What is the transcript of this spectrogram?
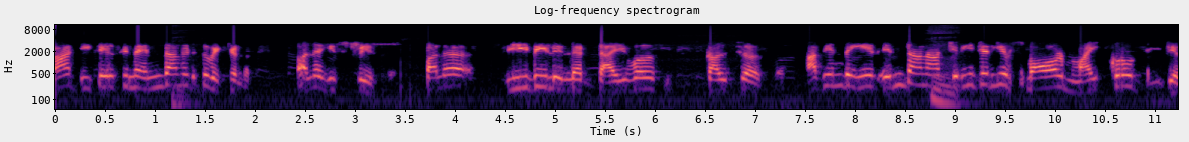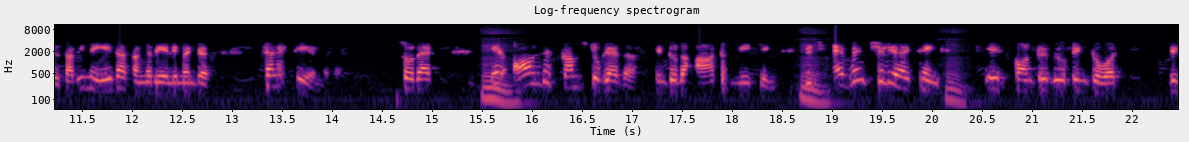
ആ ഡീറ്റെയിൽസിന് എന്താണ് എടുത്ത് വെക്കേണ്ടത്? പല ഹിസ്റ്ററീസ് പല രീതിയിലുള്ള ഡൈവേഴ്സ് കൾച്ചേഴ്സ് അതിന്റെ എന്താണ് ആ ചെറിയ ചെറിയ സ്മോൾ മൈക്രോ ഡീറ്റെയിൽസ് അതിന് ഏതാ സംഗതി എലിമെന്റ് സെലക്ട് ചെയ്യേണ്ടത്? So that all this comes together into the art making which eventually I think is contributing towards the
